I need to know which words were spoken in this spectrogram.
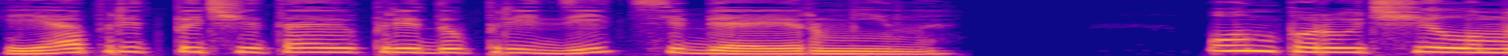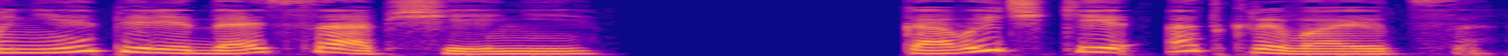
«Я предпочитаю предупредить тебя, Эрмина. Он поручил мне передать сообщение. Кавычки открываются.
